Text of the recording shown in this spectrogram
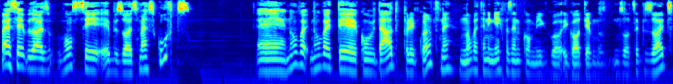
Vai ser episódios, vão ser episódios mais curtos, é, não, vai, não vai ter convidado por enquanto, né? Não vai ter ninguém fazendo comigo igual, igual teve nos, nos, outros episódios.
